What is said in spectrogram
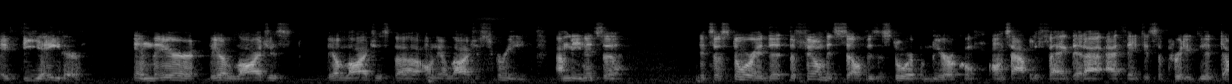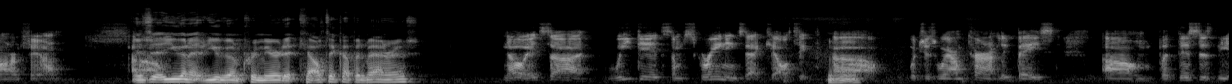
a theater in their their largest their largest uh, on their largest screen. I mean, it's a it's a story that the film itself is a story of a miracle. On top of the fact that I, I think it's a pretty good darn film. Is it, you gonna you gonna premiere it at Celtic up in Baton Rouge? No, it's uh we did some screenings at Celtic, uh, which is where I'm currently based. Um, but this is the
